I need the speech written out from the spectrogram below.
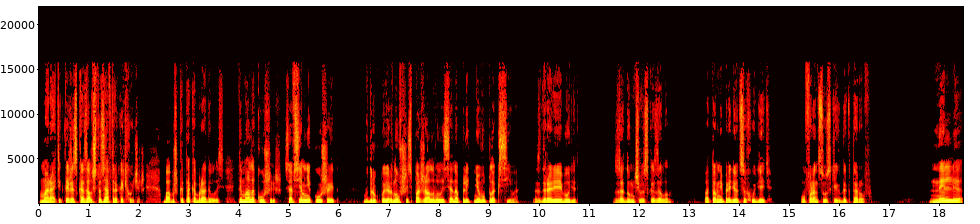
«Маратик, ты же сказал, что завтракать хочешь. Бабушка так обрадовалась. Ты мало кушаешь». «Совсем не кушает». Вдруг, повернувшись, пожаловалась она Плетневу плаксиво. «Здоровее будет», — задумчиво сказал он. «Потом не придется худеть у французских докторов». Нелли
